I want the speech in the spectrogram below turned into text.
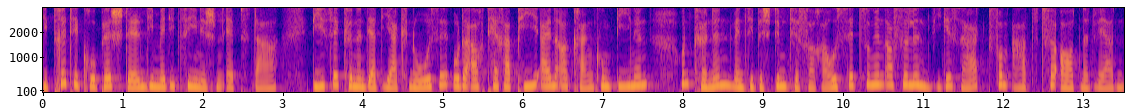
Die dritte Gruppe stellen die medizinischen Apps dar. Diese können der Diagnose oder auch Therapie einer Erkrankung dienen und können, wenn sie bestimmte Voraussetzungen erfüllen, wie gesagt, vom Arzt verordnet werden.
